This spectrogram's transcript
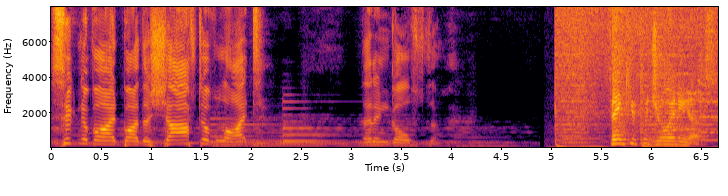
signified by the shaft of light that engulfed them. Thank you for joining us.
